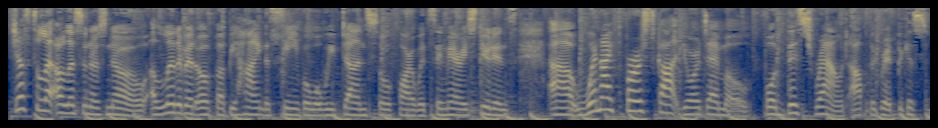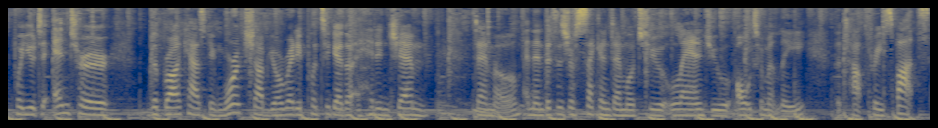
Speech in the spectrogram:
just to let our listeners know a little bit of a behind the scene for what we've done so far with St. Mary's students. Uh, when I first got your demo for this round off the grid, because for you to enter the broadcasting workshop, you already put together a hidden gem demo, and then this is your second demo to land you ultimately the top three spots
